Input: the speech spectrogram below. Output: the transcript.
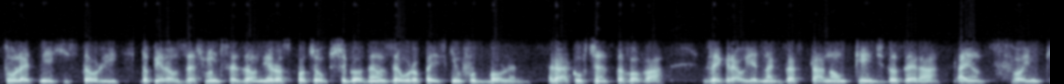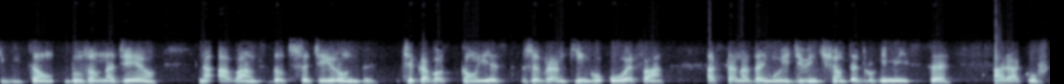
stuletniej historii dopiero w zeszłym sezonie rozpoczął przygodę z europejskim futbolem. Raków Częstochowa wygrał jednak za Staną 5 do 0, dając swoim kibicom dużą nadzieję na awans do trzeciej rundy. Ciekawostką jest, że w rankingu UEFA Astana zajmuje 92 miejsce, a Raków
